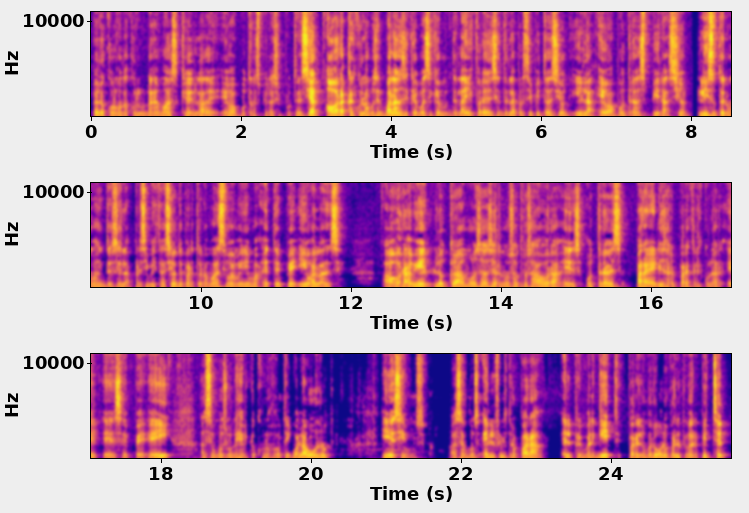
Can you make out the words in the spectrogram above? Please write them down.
pero con una columna de más que es la de evapotranspiración potencial. Ahora calculamos el balance, que es básicamente la diferencia entre la precipitación y la evapotranspiración. Listo, tenemos entonces la precipitación, temperatura máxima, mínima, ETP y balance. Ahora bien, lo que vamos a hacer nosotros ahora es otra vez paralelizar para calcular el SPEI. Hacemos un ejemplo con J igual a 1 y decimos, hacemos el filtro para el primer git, para el número 1, para el primer píxel,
